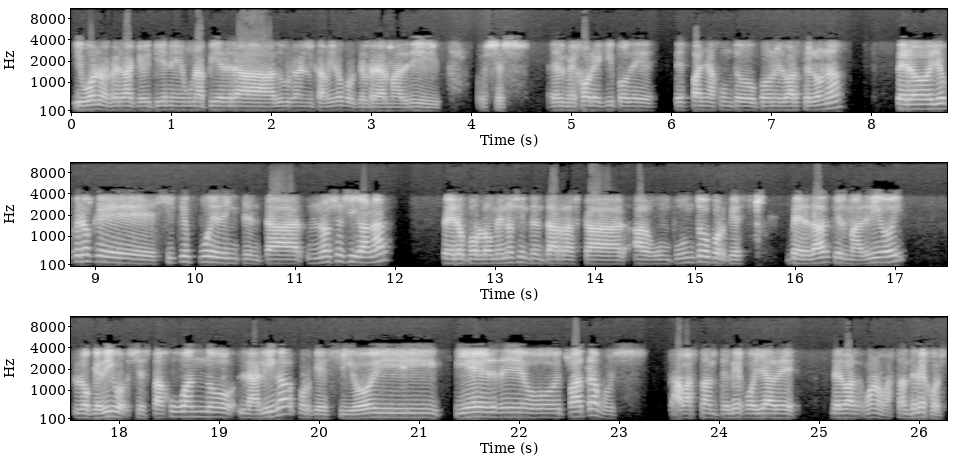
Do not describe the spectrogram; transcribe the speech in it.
Y bueno, es verdad que hoy tiene una piedra dura en el camino porque el Real Madrid pues es el mejor equipo de, de España junto con el Barcelona. Pero yo creo que sí que puede intentar, no sé si ganar, pero por lo menos intentar rascar algún punto porque es verdad que el Madrid hoy, lo que digo, se está jugando la liga porque si hoy pierde o empata, pues está bastante lejos ya de, del bueno, bastante lejos,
